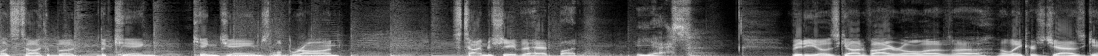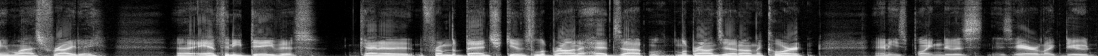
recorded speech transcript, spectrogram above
Let's talk about the king, King James, LeBron. It's time to shave the head, bud. yes. Videos gone viral of uh, the Lakers Jazz game last Friday. Uh, Anthony Davis, kind of from the bench, gives LeBron a heads up. LeBron's out on the court, and he's pointing to his, his hair like, dude.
